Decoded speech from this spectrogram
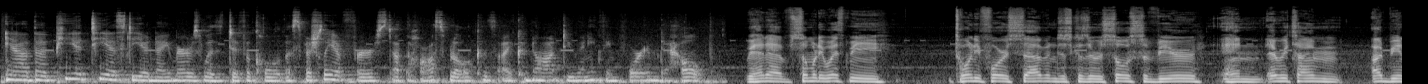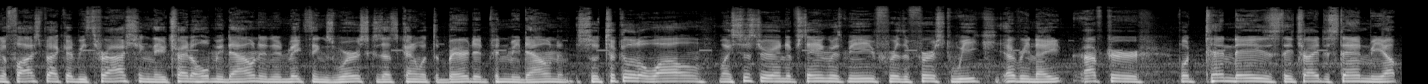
Yeah, the PTSD and nightmares was difficult, especially at first at the hospital, because I could not do anything for him to help. We had to have somebody with me 24 7 just because they were so severe. And every time I'd be in a flashback, I'd be thrashing. They'd try to hold me down and it'd make things worse because that's kind of what the bear did, pin me down. And so it took a little while. My sister ended up staying with me for the first week every night. After about 10 days, they tried to stand me up.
